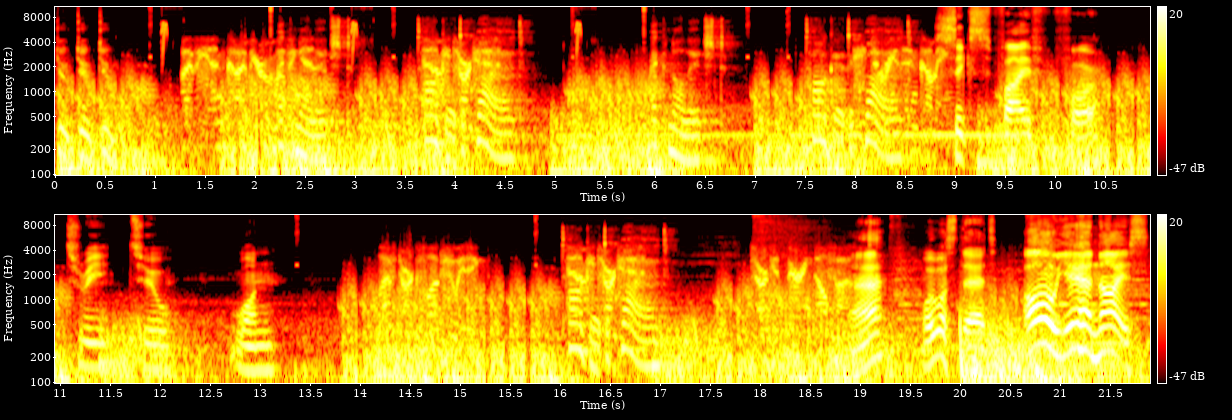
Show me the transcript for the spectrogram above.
Do, do, do. IVN Chimera moving in. Target acquired. Acknowledged. Target Degrees acquired. incoming. Six, five, four, three, two, one. Left arc fluctuating. Target targeted. acquired. Target bearing alpha. Huh? What was that? Oh, yeah, nice.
